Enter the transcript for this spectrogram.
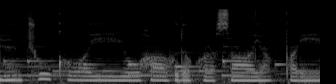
ね超かわいいよハーフだからさやっぱり。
